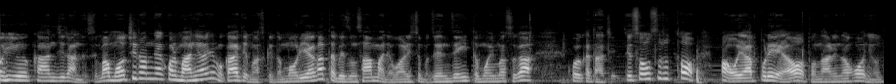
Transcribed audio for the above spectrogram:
ういう感じなんです。まあもちろんね、これマニュアルにも書いてますけど、盛り上がったら別に3枚で終わりしても全然いいと思いますが、こういう形。で、そうすると、まあ親プレイヤーを隣の方に移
